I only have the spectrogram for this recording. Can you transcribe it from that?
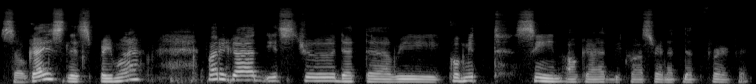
So guys, let's pray muna. Father God, it's true that uh, we commit sin, oh God, because we're not that perfect.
